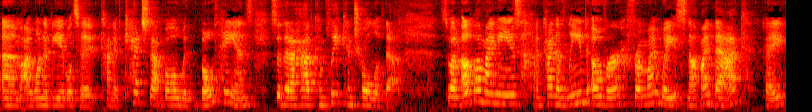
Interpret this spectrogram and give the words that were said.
Um, I want to be able to kind of catch that ball with both hands so that I have complete control of that. So I'm up on my knees, I'm kind of leaned over from my waist, not my back, okay?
